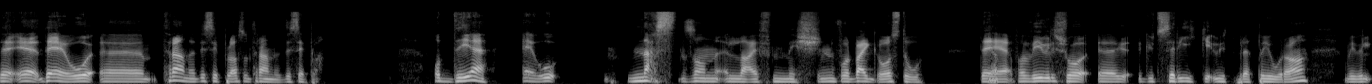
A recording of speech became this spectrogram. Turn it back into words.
det er, det er jo eh, 'Trene disipler som trener disipler'. Og det er jo nesten sånn life mission for begge oss to. Det er, for vi vil se eh, Guds rike utbredt på jorda. Vi vil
